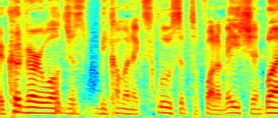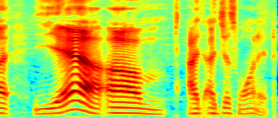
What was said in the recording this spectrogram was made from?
it could very well just become an exclusive to Funimation. But yeah, um, I, I just want it.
